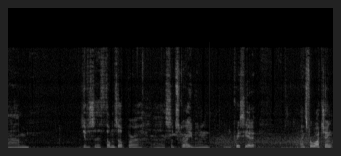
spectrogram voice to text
um, give us a thumbs up or a, a subscribe. And appreciate it. Thanks for watching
